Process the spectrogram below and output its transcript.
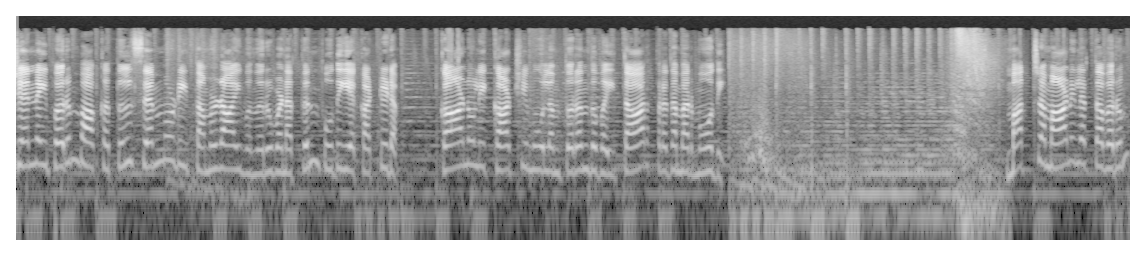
சென்னை பெரும்பாக்கத்தில் செம்மொழி தமிழாய்வு நிறுவனத்தின் புதிய கட்டிடம். காணொலி காட்சி மூலம் திறந்து வைத்தார் பிரதமர் மோடி. மற்ற மாநிலத்தவரும்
